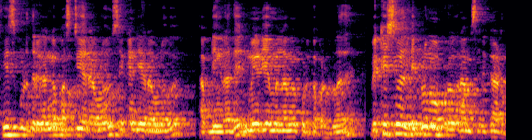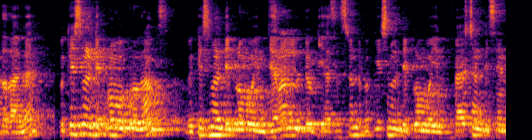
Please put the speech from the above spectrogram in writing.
ஃபீஸ் கொடுத்துருக்காங்க ஃபர்ஸ்ட் இயர் எவ்வளவு செகண்ட் இயர் எவ்வளவு அப்படிங்கிறது மீடியம் எல்லாமே கொடுக்கப்பட்டுள்ளது. வெக்கேஷனல் டிப்ளமோ ப்ரோக்ராம்ஸ் இருக்கு. அடுத்ததாக vocational diploma programs vocational diploma in general duty assistant vocational diploma in fashion design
